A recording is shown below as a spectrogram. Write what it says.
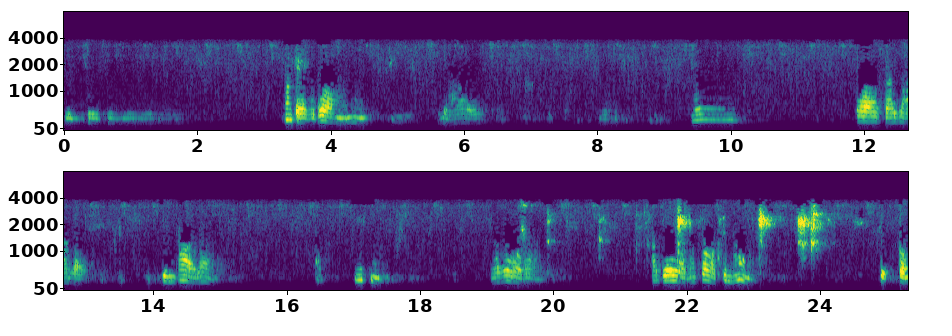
ดูดูดูตั้งแต่พ่อมันยาวพอสายยางออกกินข้าวแล้ว นิดหนึ่งแล้วก็บอกว่าเขาเจอแล้วก็ขึ้นห้องติดตรง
